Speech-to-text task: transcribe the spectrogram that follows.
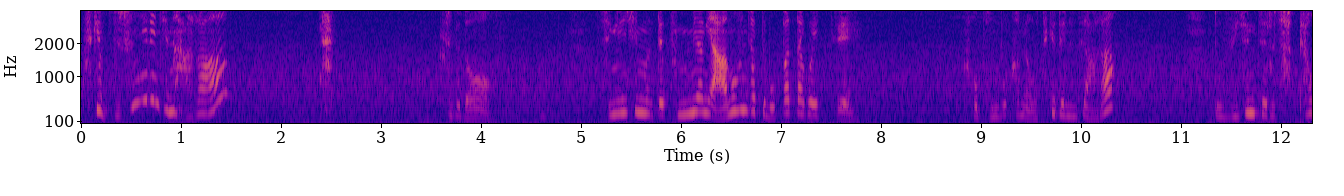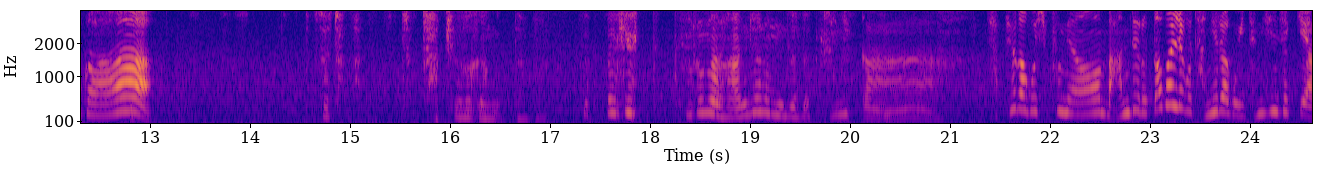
그게 무슨 일인지는 알아? 참. 그리고 너 증인신문 때 분명히 아무 흔적도 못 봤다고 했지. 그거 번복하면 어떻게 되는지 알아? 너 위증죄로 잡혀가. 자, 자, 자, 잡혀간다고? 이게 그러면 안 되는데. 그러니까 잡혀가고 싶으면 마음대로 떠벌리고 다니라고 이 등신 새끼야.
